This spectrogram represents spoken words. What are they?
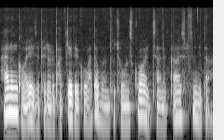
하는 거에 이제 배려를 받게 되고 하다 보면 또 좋은 스코어가 있지 않을까 싶습니다.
